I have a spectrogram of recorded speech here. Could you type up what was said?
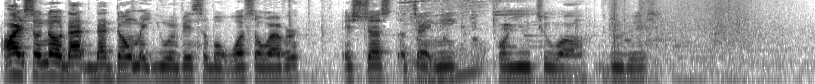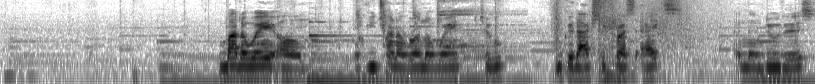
Alright, so no, that, that don't make you invincible whatsoever. It's just a technique for you to uh, do this. By the way, um, if you're trying to run away too, you could actually press X and then do this.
